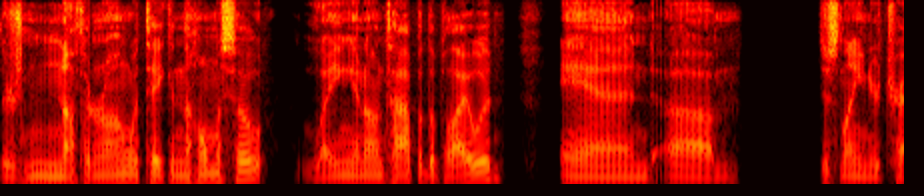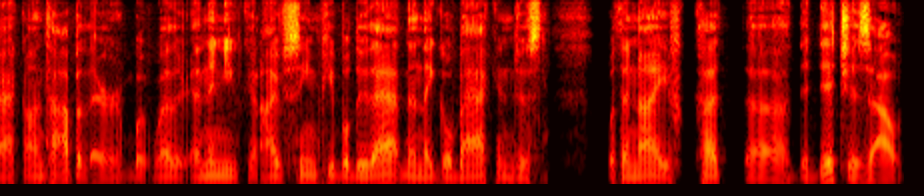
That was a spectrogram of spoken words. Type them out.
there's nothing wrong with taking the Homasote, laying it on top of the plywood, and um, just laying your track on top of there. But whether and then you can, I've seen people do that, and then they go back and just with a knife cut uh, the ditches out.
